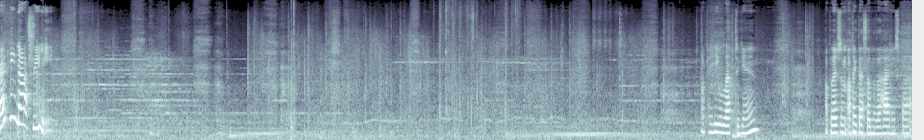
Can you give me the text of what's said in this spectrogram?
Did he not see me? Okay, he left again. Okay, there's an, I think that's another hiding spot.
